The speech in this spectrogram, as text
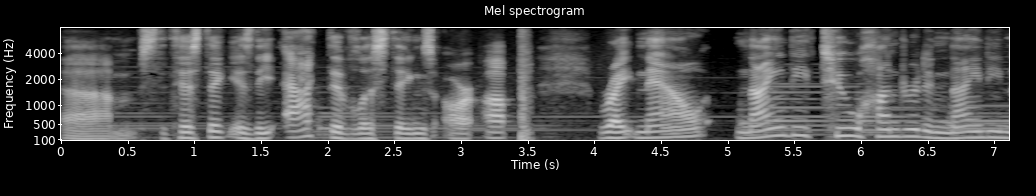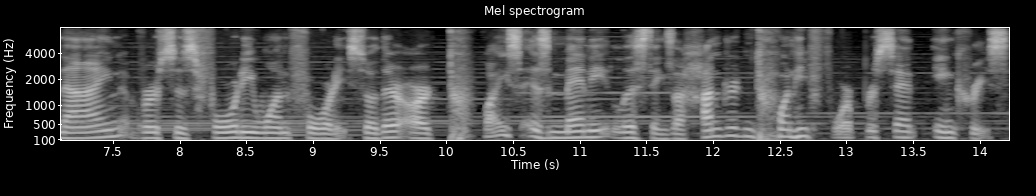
um, statistic is the active listings are up right now 9299 versus 4140 so there are twice as many listings 124% increase.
